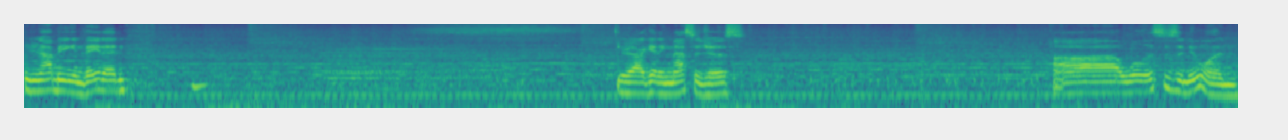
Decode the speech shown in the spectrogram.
You're not being invaded. You're not getting messages. Uh, well, this is a new one.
